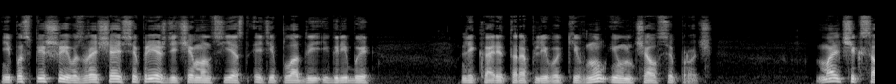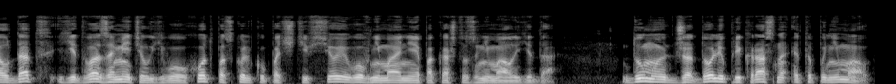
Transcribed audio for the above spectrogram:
и поспеши, возвращайся прежде, чем он съест эти плоды и грибы». Лекарь торопливо кивнул и умчался прочь. Мальчик-солдат едва заметил его уход, поскольку почти все его внимание пока что занимала еда. Думаю, Джадоли прекрасно это понимал.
